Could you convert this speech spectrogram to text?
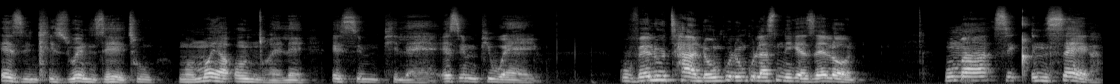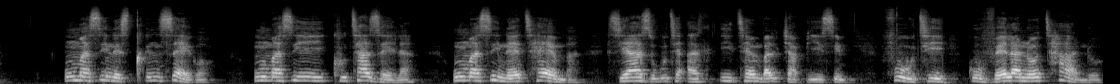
ezinhlizweni zethu ngomoya ongcwele esimphile esimphiweyo kuvela uthando uNkulunkulu asinikeze lona. Uma siqiniseka uma sinesiqiniseko uma sikhuthazela uma sinethemba siyazi ukuthi ithemba lijabhisi futhi kuvela nothando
